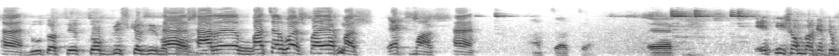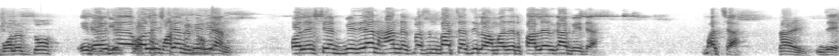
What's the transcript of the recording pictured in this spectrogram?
হ্যাঁ। দুধ আছে চব্বিশ কেজির মতো। হ্যাঁ সারে বাচ্চার বয়স প্রায় এক মাস। এক মাস? হ্যাঁ। আচ্ছা আচ্ছা। এক- এটি সম্পর্কে একটু বলেন তো? এটা হচ্ছে Holstein percent Friesian hundred percent বাচ্চা ছিল আমাদের পালের এটা। বাচ্চা। তাই? জি।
